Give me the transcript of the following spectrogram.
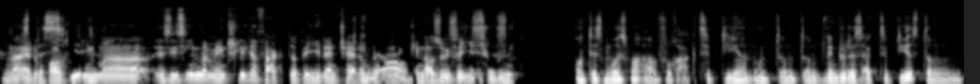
Nein, du brauchst immer, es ist immer menschlicher Faktor bei jeder Entscheidung genau. dabei. Genauso wie so bei jedem. Und das muss man einfach akzeptieren. Und, und, und wenn du das akzeptierst, dann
